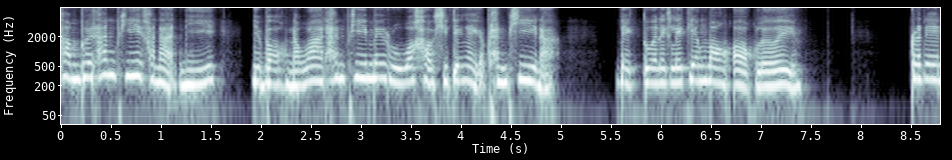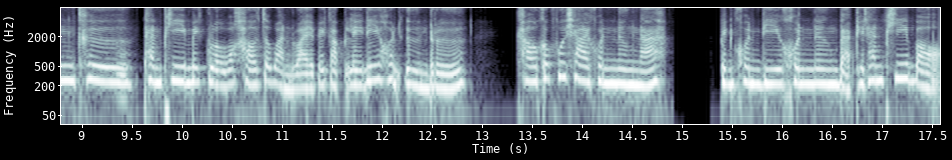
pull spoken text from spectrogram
ทำเพื่อท่านพี่ขนาดนี้ อย่าบอกนะว่าท่านพี่ไม่รู้ว่าเขาคิดยังไงกับท่านพี่นะเด็กตัวเล็กๆยังมองออกเลย ประเด็นคือท่านพี่ไม่กลัวว่าเขาจะหวั่นไหวไปกับเลดี้คนอื่นหรือ เขาก็ผู้ชายคนหนึ่งนะ เป็นคนดีคนหนึ่งแบบที่ท่านพี่บอก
